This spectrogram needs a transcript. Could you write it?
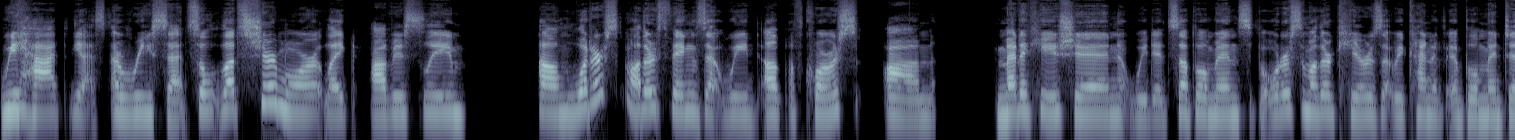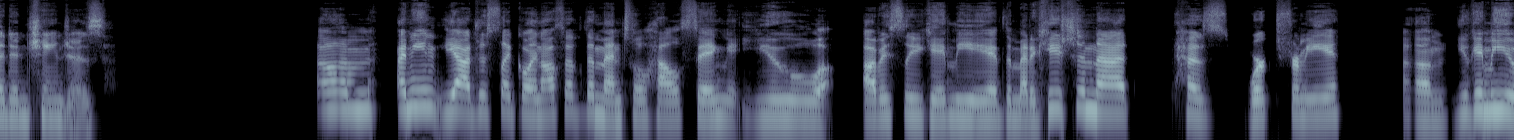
we had, yes, a reset. So let's share more. Like obviously, um, what are some other things that we uh, of course, um, medication, we did supplements, but what are some other cares that we kind of implemented and changes? Um, I mean, yeah, just like going off of the mental health thing, you obviously gave me the medication that has worked for me. Um, you gave me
